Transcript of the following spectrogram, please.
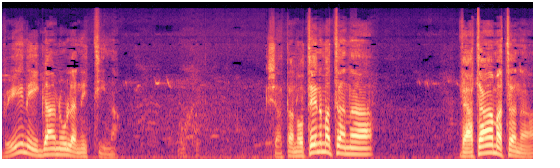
והנה הגענו לנתינה. כשאתה נותן מתנה, ואתה המתנה,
